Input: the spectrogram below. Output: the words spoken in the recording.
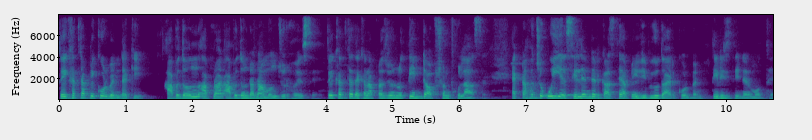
তো এই ক্ষেত্রে আপনি করবেনটা কি? আবেদন, আপনার আবেদনটা নামঞ্জুর হয়েছে। তো এক্ষেত্রে দেখেন আপনার জন্য তিনটা অপশন খোলা আছে। একটা হচ্ছে ওই এসিলেন্ডের কাছ থেকে আপনি রিভিউ দায়ের করবেন তিরিশ দিনের মধ্যে।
